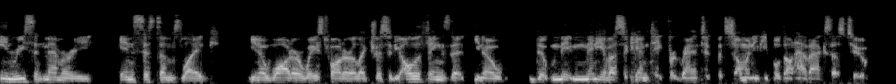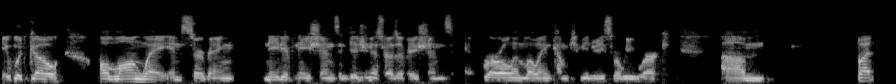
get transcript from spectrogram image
in recent memory in systems like you know water, wastewater, electricity, all the things that you know that many of us again take for granted, but so many people don't have access to. It would go a long way in serving Native nations, indigenous reservations, rural and low income communities where we work. Um, but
